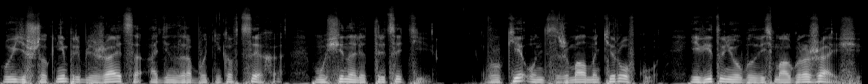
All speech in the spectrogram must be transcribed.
Увидев, что к ним приближается один из работников цеха, мужчина лет 30. В руке он сжимал монтировку, и вид у него был весьма угрожающий.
